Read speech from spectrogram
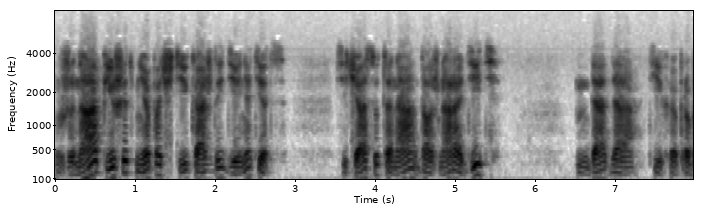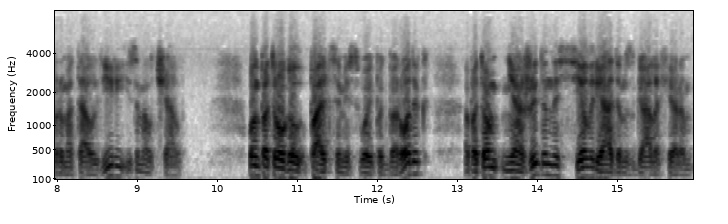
«Жена пишет мне почти каждый день, отец. Сейчас вот она должна родить». «Да-да», — тихо пробормотал Лири и замолчал. Он потрогал пальцами свой подбородок, а потом неожиданно сел рядом с Галахером.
